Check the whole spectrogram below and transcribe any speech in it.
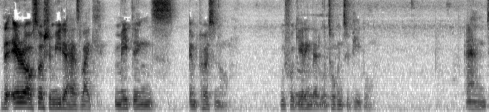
the era of social media has like made things impersonal we're forgetting that we're talking to people and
